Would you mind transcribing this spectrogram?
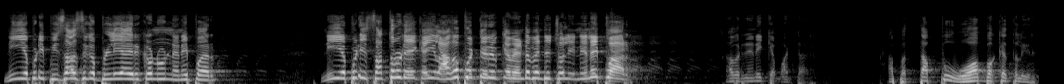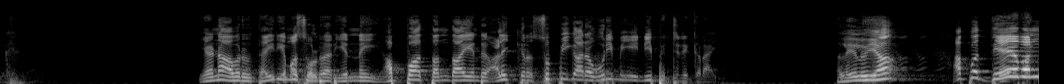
நீ எப்படி பிசாசுக பிள்ளையா இருக்கணும்னு நினைப்பார்? நீ எப்படி சத்தருடைய கையில் அகப்பட்டு இருக்க வேண்டும் என்று சொல்லி நினைப்பார்? அவர் நினைக்க மாட்டார். அப்ப தப்பு ஓ பக்கத்தில் இருக்கு. ஏன்னா அவர் தைரியமாக சொல்கிறார் என்னை அப்பா தந்தா என்று அழைக்கிற சுப்பிகார உரிமையை நீ பெற்றிருக்கிறாய். அலையலுயா அப்போ தேவன்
